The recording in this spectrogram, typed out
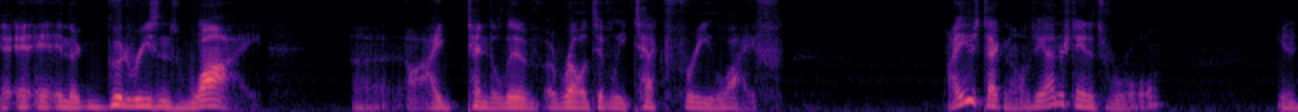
and, and the good reasons why uh, I tend to live a relatively tech free life. I use technology, I understand its role, you know,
